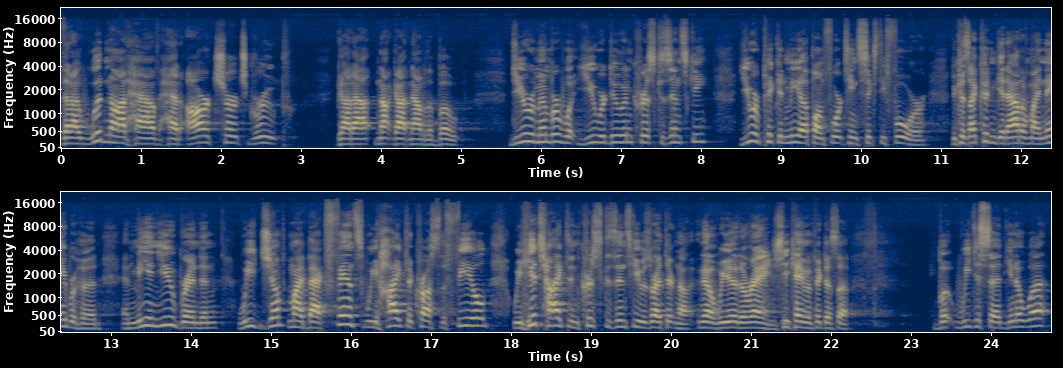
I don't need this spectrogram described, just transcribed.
that I would not have had our church group got out, not gotten out of the boat. Do you remember what you were doing, Chris Kaczynski? You were picking me up on 1464 because I couldn't get out of my neighborhood. And me and you, Brendan, we jumped my back fence. We hiked across the field. We hitchhiked, and Chris Kaczynski was right there. No, no, we had arranged. He came and picked us up. But we just said, you know what?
